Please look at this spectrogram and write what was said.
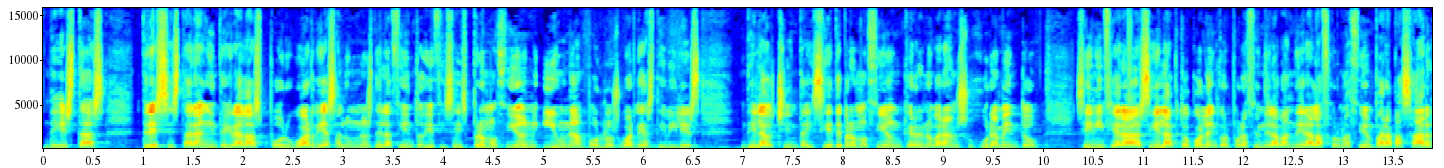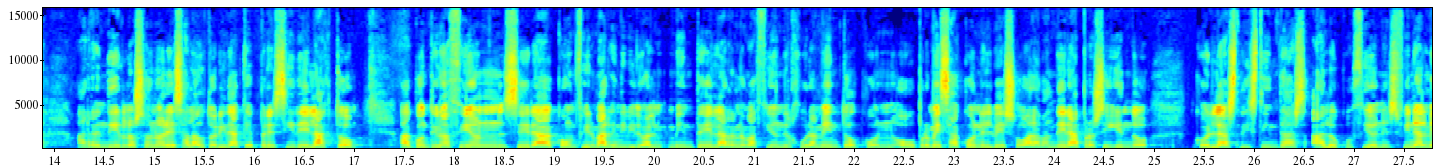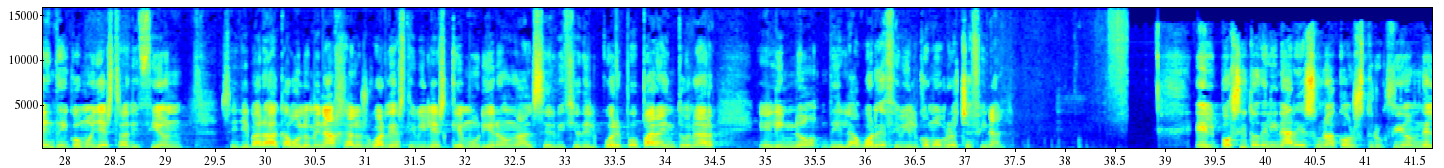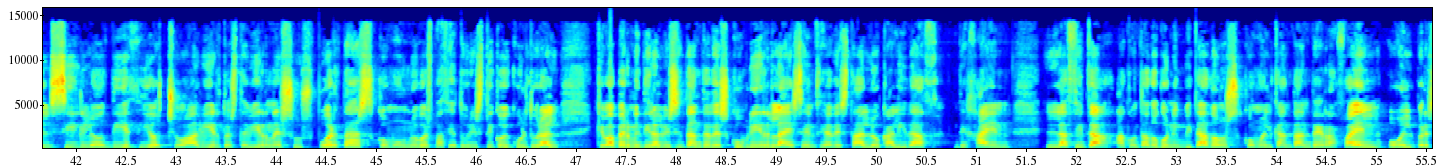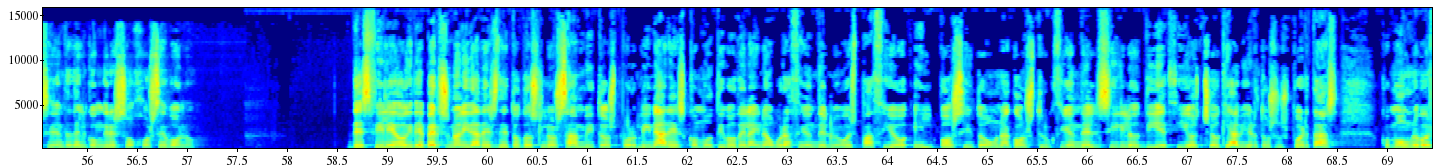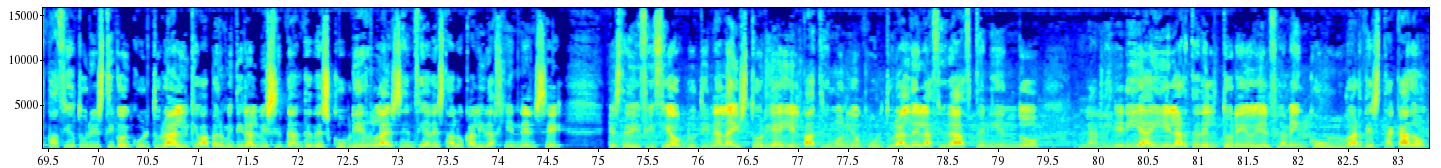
De estas, tres estarán integradas por guardias alumnos de la 116 promoción y una por los guardias civiles de la 87 promoción que renovarán su juramento. Se iniciará así el acto con la incorporación de la bandera a la formación para pasar a rendir los honores a la autoridad que preside el acto. A continuación será confirmar individualmente la renovación del juramento con, o promesa con el beso a la bandera, prosiguiendo con las distintas alocuciones. Finalmente, y como ya es tradición, se llevará a cabo el homenaje a los guardias civiles que murieron al servicio del cuerpo para entonar el himno de la Guardia Civil como broche final. El Pósito de Linares es una construcción del siglo XVIII. Ha abierto este viernes sus puertas como un nuevo espacio turístico y cultural que va a permitir al visitante descubrir la esencia de esta localidad de Jaén. La cita ha contado con invitados como el cantante Rafael o el presidente del Congreso José Bono. Desfile hoy de personalidades de todos los ámbitos por Linares con motivo de la inauguración del nuevo espacio El Pósito, una construcción del siglo XVIII que ha abierto sus puertas como un nuevo espacio turístico y cultural que va a permitir al visitante descubrir la esencia de esta localidad jiennense. Este edificio aglutina la historia y el patrimonio cultural de la ciudad, teniendo la minería y el arte del toreo y el flamenco un lugar destacado.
